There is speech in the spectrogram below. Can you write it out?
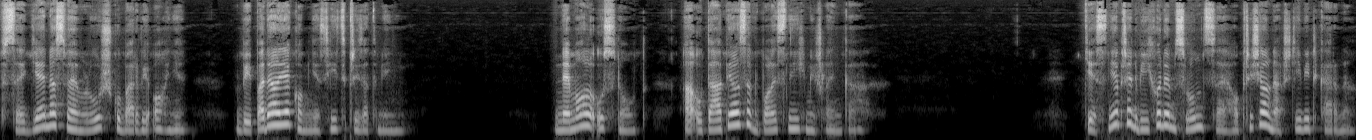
V sedě na svém lůžku barvy ohně vypadal jako měsíc při zatmění. Nemohl usnout a utápěl se v bolestných myšlenkách. Těsně před východem slunce ho přišel navštívit Karna.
